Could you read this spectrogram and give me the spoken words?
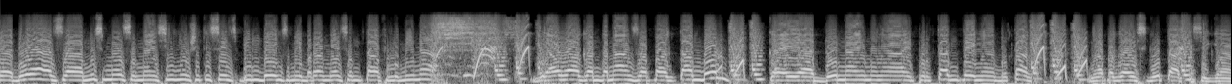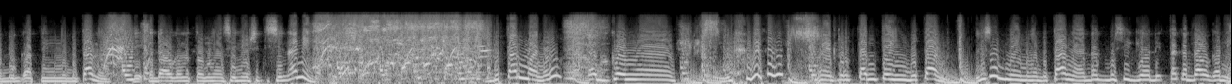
uh, diya sa mismo sa may senior citizens building sa may barangay Santa Filomena. Diawag ang tanan sa pagtambong kay uh, na yung mga importante nga butang nga pag-aisgutan kasi uh, bugat ng mga butang. Eh. Di kadaog ang itong mga senior citizen ani. Butang man, no? Dagkong uh, may importanteng butang. Lisod na mga butang, ha? Dagbasiga, di ta kadaog ani.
